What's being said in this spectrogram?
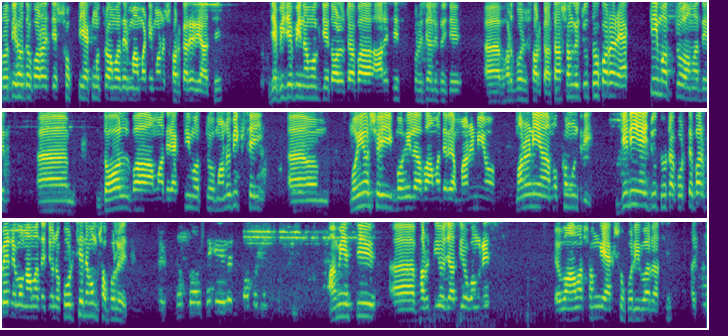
প্রতিহত করার যে শক্তি একমাত্র আমাদের মামাটি মানুষ সরকারেরই আছে, যে বিজেপি নামক যে দলটা বা আরএসএস পরিচালিত যে ভারতবর্ষ সরকার, তার সঙ্গে যুদ্ধ করার একটি মাত্র আমাদের দল বা আমাদের একটি মাত্র মানবিক সেই মহিষী মহিলা বা আমাদের মাননীয় মাননীয় মুখ্যমন্ত্রী যিনি এই যুদ্ধটা করতে পারবেন এবং আমাদের জন্য করছেন এবং সফল হয়েছেন। আমি এসেছি ভারতীয় জাতীয় কংগ্রেস এবং আমার সঙ্গে একশো পরিবার আছে আজকে।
